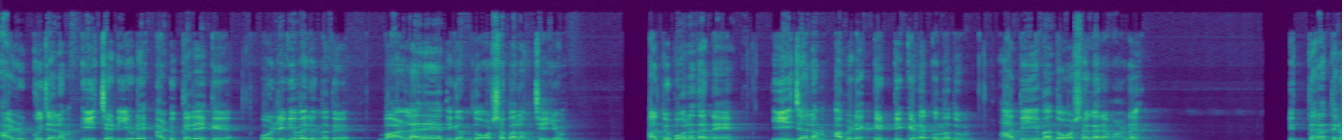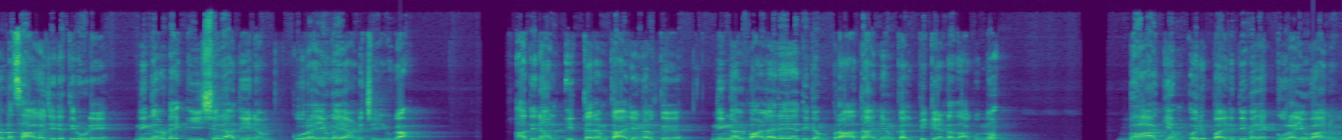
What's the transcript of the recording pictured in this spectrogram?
അഴുക്കുജലം ഈ ചെടിയുടെ അടുക്കലേക്ക് ഒഴുകി വരുന്നത് വളരെയധികം ദോഷഫലം ചെയ്യും. അതുപോലെ തന്നെ ഈ ജലം അവിടെ കെട്ടിക്കിടക്കുന്നതും അതീവ ദോഷകരമാണ്. ഇത്തരത്തിലുള്ള സാഹചര്യത്തിലൂടെ നിങ്ങളുടെ ഈശ്വരാധീനം കുറയുകയാണ് ചെയ്യുക. അതിനാൽ ഇത്തരം കാര്യങ്ങൾക്ക് നിങ്ങൾ വളരെയധികം പ്രാധാന്യം കൽപ്പിക്കേണ്ടതാകുന്നു. ഭാഗ്യം ഒരു പരിധിവരെ കുറയുവാനും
